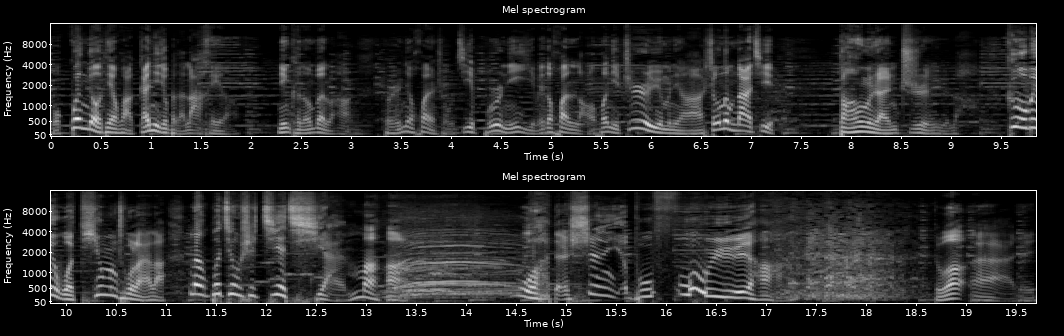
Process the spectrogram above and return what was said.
我关掉电话，赶紧就把他拉黑了。您可能问了哈，不是人家换手机，不是你以为的换老婆，你至于吗你啊？生那么大气？当然至于了。各位，我听出来了，那不就是借钱吗？啊！我的肾也不富裕呀！得，哎，这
